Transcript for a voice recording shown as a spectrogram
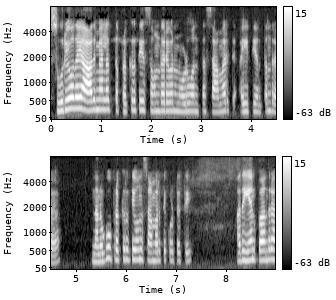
ಸೂರ್ಯೋದಯ ಆದಮೇಲೆ ಪ್ರಕೃತಿ ಸೌಂದರ್ಯವನ್ನು ನೋಡುವಂಥ ಸಾಮರ್ಥ್ಯ ಐತಿ ಅಂತಂದ್ರೆ ನನಗೂ ಪ್ರಕೃತಿ ಒಂದು ಸಾಮರ್ಥ್ಯ ಕೊಟ್ಟೈತಿ. ಅದು ಏನಪ್ಪ ಅಂದ್ರೆ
